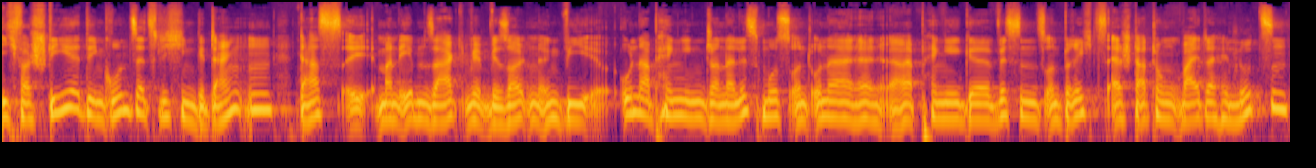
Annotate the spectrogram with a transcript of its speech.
ich verstehe den grundsätzlichen Gedanken, dass äh, man eben sagt, wir, wir sollten irgendwie unabhängigen Journalismus und unabhängige Wissens- und Berichterstattung weiterhin nutzen.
